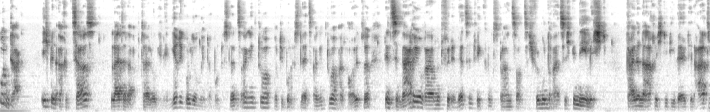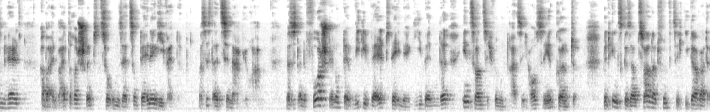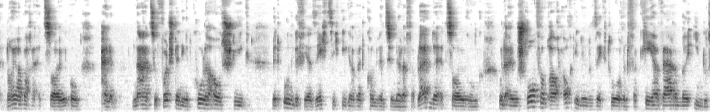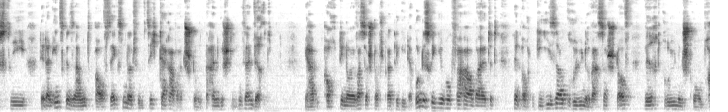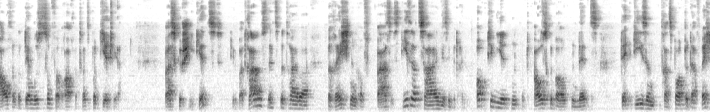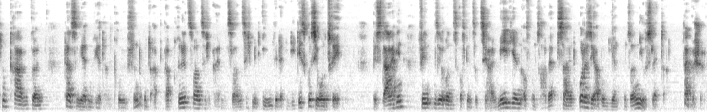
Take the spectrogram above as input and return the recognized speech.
Guten Tag, ich bin Achim Zers, Leiter der Abteilung Energieregulierung in der Bundesnetzagentur und die Bundesnetzagentur hat heute den Szenariorahmen für den Netzentwicklungsplan 2035 genehmigt. Keine Nachricht, die die Welt in Atem hält, aber ein weiterer Schritt zur Umsetzung der Energiewende. Was ist ein Szenariorahmen? Das ist eine Vorstellung, der, wie die Welt der Energiewende in 2035 aussehen könnte. Mit insgesamt 250 Gigawatt erneuerbarer Erzeugung, einem nahezu vollständigen Kohleausstieg, mit ungefähr 60 Gigawatt konventioneller verbleibender Erzeugung und einem Stromverbrauch auch in den Sektoren Verkehr, Wärme, Industrie, der dann insgesamt auf 650 Terawattstunden angestiegen sein wird. Wir haben auch die neue Wasserstoffstrategie der Bundesregierung verarbeitet, denn auch dieser grüne Wasserstoff wird grünen Strom brauchen und der muss zum Verbraucher transportiert werden. Was geschieht jetzt? Die Übertragungsnetzbetreiber berechnen auf Basis dieser Zahlen, wie sie mit einem optimierten und ausgebauten Netz diesem Transportbedarf Rechnung tragen können. Das werden wir dann prüfen und ab April 2021 mit Ihnen wieder in die Diskussion treten. Bis dahin finden Sie uns auf den sozialen Medien, auf unserer Website oder Sie abonnieren unseren Newsletter. Dankeschön.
